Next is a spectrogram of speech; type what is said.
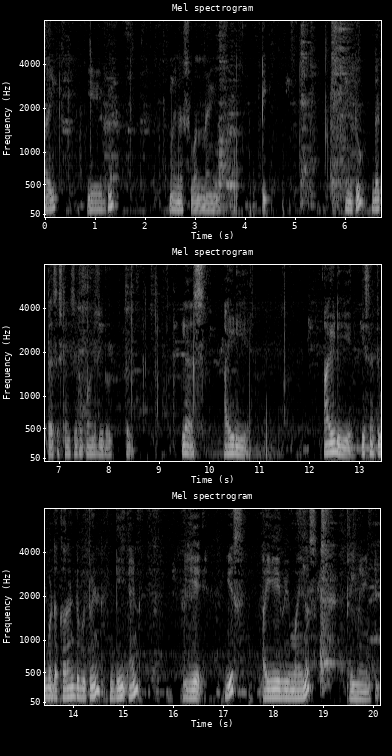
IAB minus 190 into that resistance 0.03 plus IDA IDA is nothing but the current between D and A is IAB minus 390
